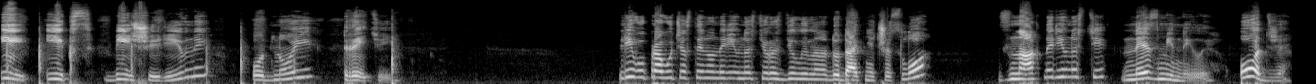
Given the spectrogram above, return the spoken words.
і х більше рівний 1 третьої. Ліву праву частину нерівності розділили на додатнє число, знак нерівності не змінили. Отже,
